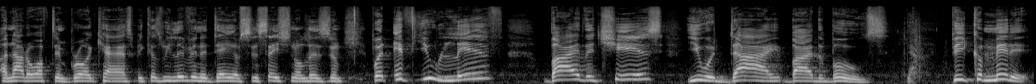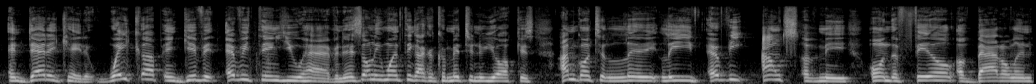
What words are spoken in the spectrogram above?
are not often broadcast because we live in a day of sensationalism. But if you live by the cheers, you would die by the boos. Be committed and dedicated. Wake up and give it everything you have. And there's only one thing I can commit to New York is I'm going to leave every ounce of me on the field of battling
